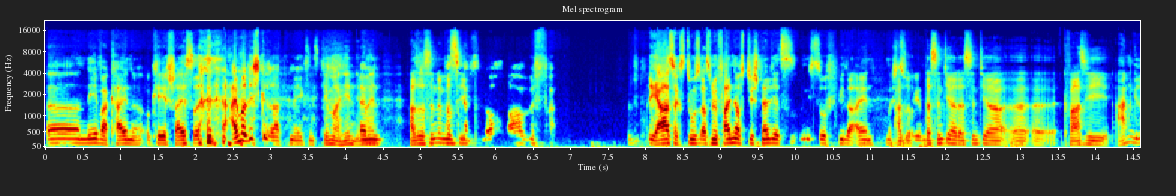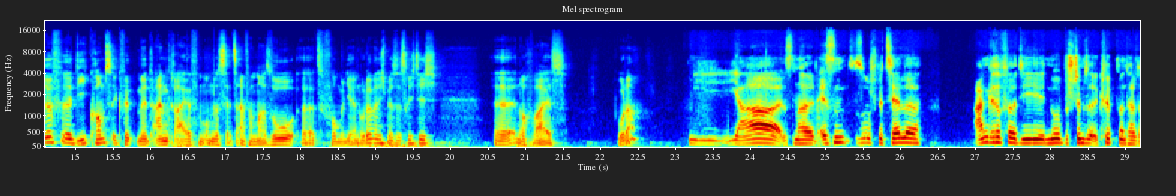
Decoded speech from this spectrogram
äh, nee, war keine. Okay, scheiße. Einmal richtig geraten wenigstens. Immerhin, immerhin. Ähm, also, das sind im Prinzip. noch? Fa- ja, sagst du es. Also mir fallen auf die Schnelle jetzt nicht so viele ein. Also zugeben. das sind ja, das sind ja äh, äh, quasi Angriffe, die Comms-Equipment angreifen, um das jetzt einfach mal so äh, zu formulieren, oder? Wenn ich mir das jetzt richtig äh, noch weiß. Oder? Ja, es sind halt, es sind so spezielle Angriffe, die nur bestimmte Equipment halt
